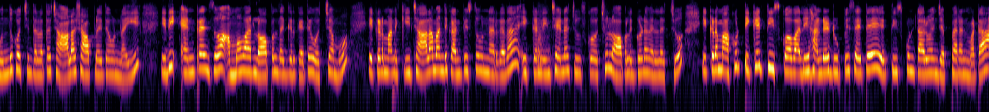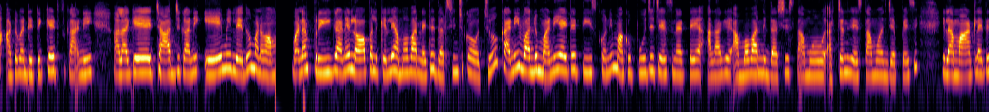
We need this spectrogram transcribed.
ముందు ముందుకు వచ్చిన తర్వాత చాలా షాపులు అయితే ఉన్నాయి. ఇది ఎంట్రన్స్ అమ్మవారి లోపల దగ్గరికి అయితే వచ్చాము. ఇక్కడ మనకి చాలా మంది కనిపిస్తూ ఉన్నారు కదా ఇక్కడ నుంచి అయినా చూసుకోవచ్చు లోపలికి కూడా వెళ్ళొచ్చు. ఇక్కడ మాకు టికెట్ తీసుకోవాలి హండ్రెడ్ రూపీస్ అయితే తీసుకుంటారు అని చెప్పారనమాట అటువంటి టికెట్స్ కానీ అలాగే ఛార్జ్ కానీ ఏమీ లేదు. మనం మనం ఫ్రీగానే లోపలికి వెళ్ళి అమ్మవారిని అయితే దర్శించుకోవచ్చు. కానీ వాళ్ళు మనీ అయితే తీసుకొని మాకు పూజ చేసినట్టే అలాగే అమ్మవారిని దర్శిస్తాము అర్చన చేస్తాము అని చెప్పేసి ఇలా మాటలైతే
